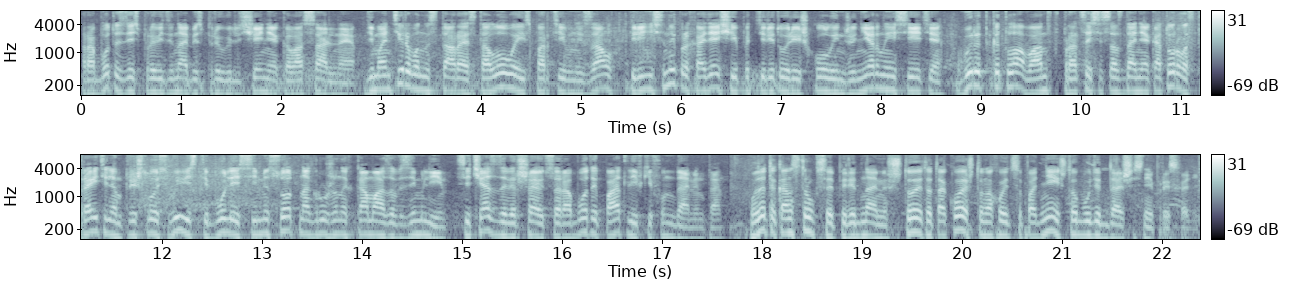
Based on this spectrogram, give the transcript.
работа здесь проведена без преувеличения колоссальная. Демонтированы старая столовая и спортивный зал, перенесены проходящие под территорией школы инженерные сети, вырыт котлован, в процессе создания которого строителям пришлось вывести более 700 нагруженных КАМАЗов земли. Сейчас завершаются работы по отливке фундамента. Вот эта конструкция перед нами, что это такое, что находится под ней, что будет дальше с ней происходить?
